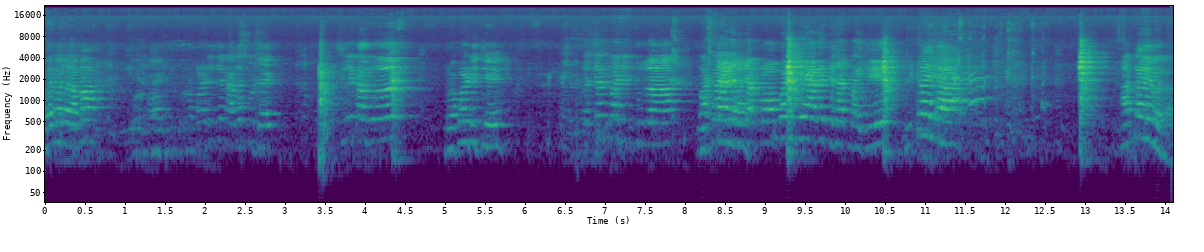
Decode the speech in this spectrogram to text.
बरं बाबा प्रॉपर्टीचे कागद कुठे आहेत? कसले कागद. प्रॉपर्टीचे. कशात पाहिजे तुला? प्रॉपर्टी आले कशात पाहिजे? विकायला. आता आहे बघा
